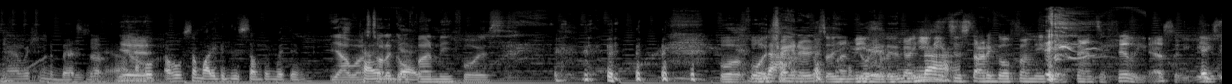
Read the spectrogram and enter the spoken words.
yeah, I wish him the best, man. I- Yeah. I, hope, I hope somebody could do something with him. Y'all want to start a Kind. GoFundMe for his for for a trainer so he can go ahead and he Nah. needs to start a GoFundMe for the fans of Philly. That's what he needs.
